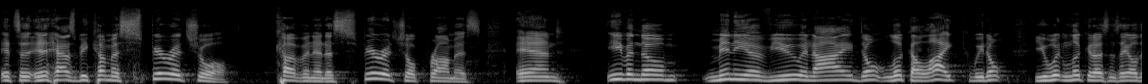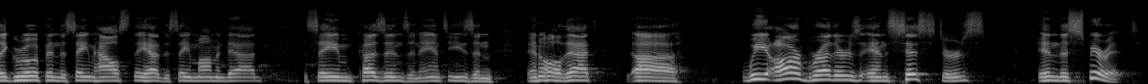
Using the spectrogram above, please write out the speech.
it's a, it has become a spiritual covenant, a spiritual promise. And even though many of you and I don't look alike, we don't, you wouldn't look at us and say, oh, they grew up in the same house, they had the same mom and dad, the same cousins and aunties and, and all that. Uh, we are brothers and sisters in the spirit.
